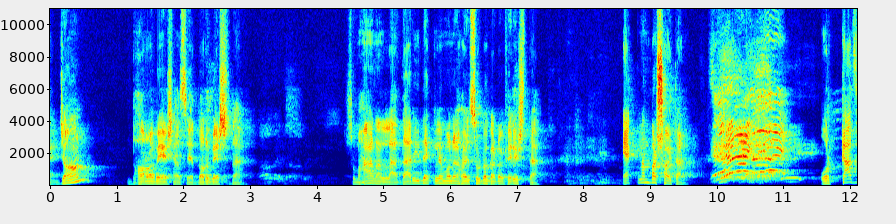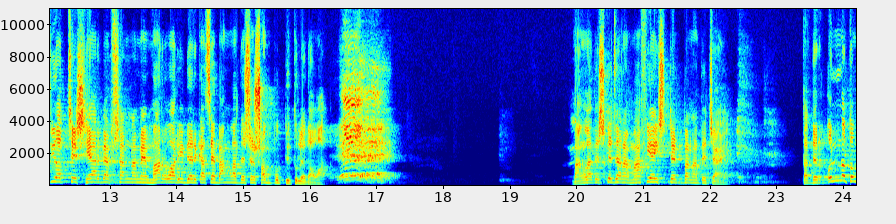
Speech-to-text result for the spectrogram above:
একজন ধরবেশ আছে দরবেশ না সুহান আল্লাহ দাড়ি দেখলে মনে হয় ছোটখাটো ফেরিস্তা এক নাম্বার শয়তান। ওর কাজই হচ্ছে শেয়ার ব্যবসার নামে মারোয়ারিদের কাছে বাংলাদেশের সম্পত্তি তুলে দেওয়া। বাংলাদেশকে যারা মাফিয়া স্টেট বানাতে চায়, তাদের অন্যতম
